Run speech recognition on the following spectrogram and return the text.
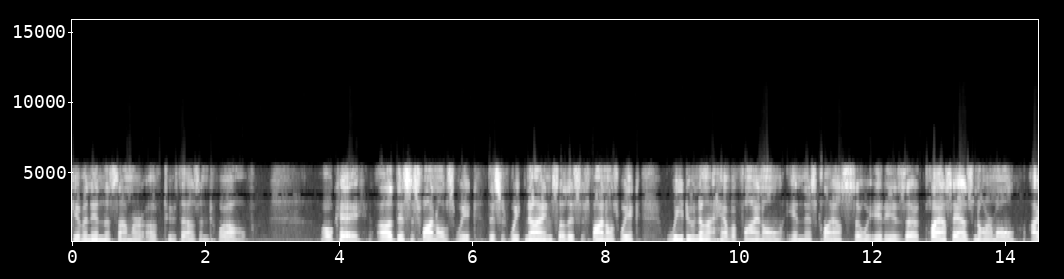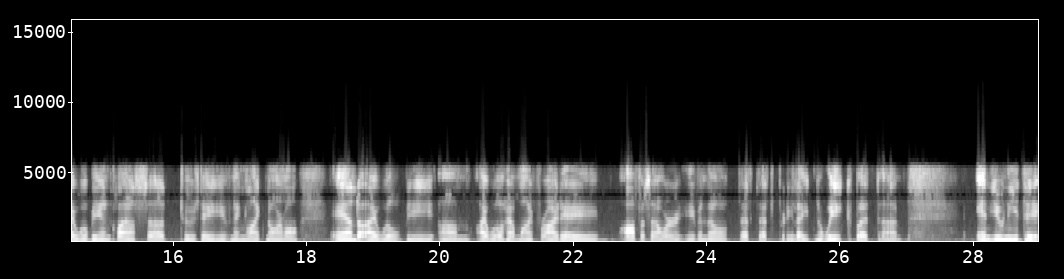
given in the summer of 2012. Okay, uh, this is finals week. This is week 9, so this is finals week. We do not have a final in this class, so it is a class as normal. I will be in class uh, Tuesday evening like normal, and I will be um, I will have my Friday office hour, even though that that's pretty late in the week, but. Uh, and you need to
